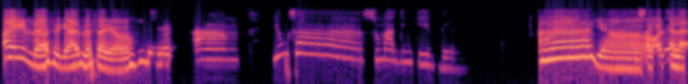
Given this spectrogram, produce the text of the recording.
Ay, hindi. Sige, ano sa'yo? Hindi. Um, yung sa Sumaging Cave din. Ah, yeah. Isang Oo, best,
